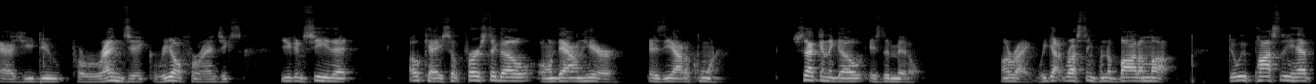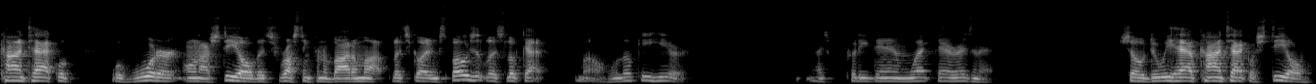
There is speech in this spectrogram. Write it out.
as you do forensic, real forensics, you can see that, okay, so first to go on down here is the outer corner. Second to go is the middle. All right, we got rusting from the bottom up. Do we possibly have contact with with water on our steel that's rusting from the bottom up. Let's go ahead and expose it. Let's look at, well, looky here. That's pretty damn wet there, isn't it? So do we have contact with steel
